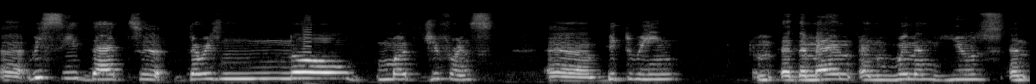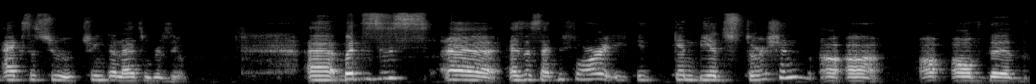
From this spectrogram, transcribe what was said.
uh, we see that uh, there is no much difference uh, between the men and women use and access to, to internet in Brazil. Uh, but this is, uh, as I said before, it, it can be a distortion uh, uh of the,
